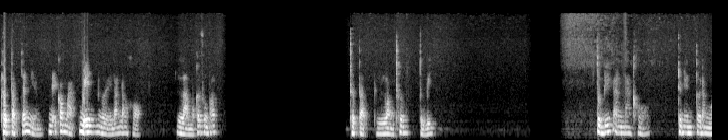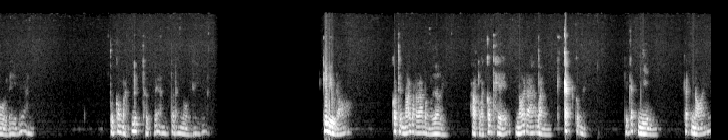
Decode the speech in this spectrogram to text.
thực tập chánh niệm để có mặt bên người đang đau khổ là một cái phương pháp thực tập lòng thương từ bi. Tôi biết anh đang khổ, cho nên tôi đang ngồi đây với anh. Tôi có mặt đích thực với anh, tôi đang ngồi đây với anh. Cái điều đó có thể nói ra bằng lời, hoặc là có thể nói ra bằng cái cách của mình, cái cách nhìn, cách nói,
